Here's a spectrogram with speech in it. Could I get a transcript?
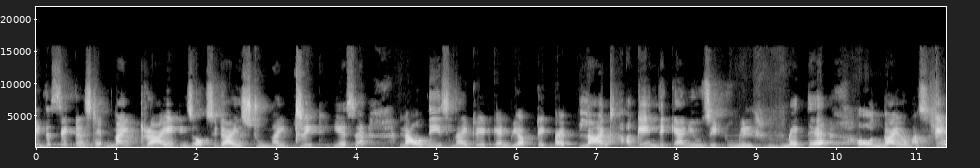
in the second step nitrite is oxidized to nitrate. Yes sir. Now this nitrate can be uptake by plant. Again they can use it to make their own biomass okay?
